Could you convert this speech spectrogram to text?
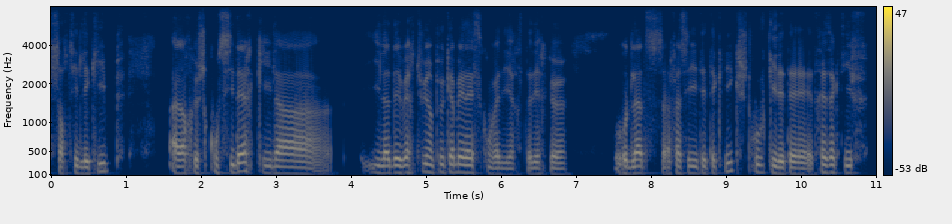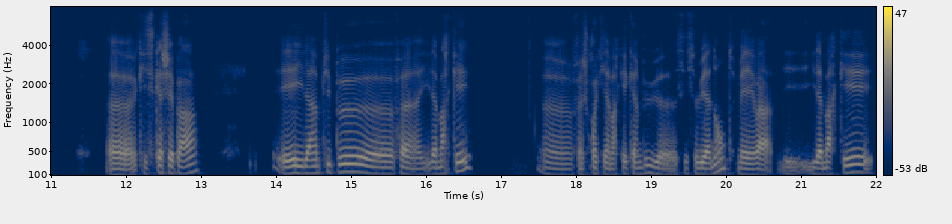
sorti de l'équipe, alors que je considère qu'il a, a des vertus un peu cabellesques, on va dire. C'est-à-dire que au-delà de sa facilité technique, je trouve qu'il était très actif, euh, qu'il ne se cachait pas. Et il a un petit peu. Euh, enfin, il a marqué. Euh, enfin, je crois qu'il a marqué qu'un but, c'est celui à Nantes. Mais voilà, il, a marqué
